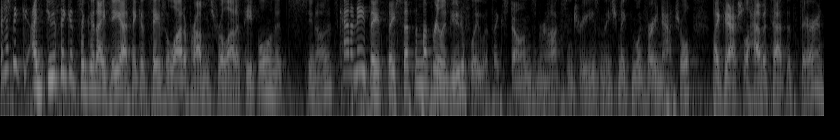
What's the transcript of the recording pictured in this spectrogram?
I just think I do think it's a good idea. I think it saves a lot of problems for a lot of people, and it's you know it's kind of neat. They, they set them up really beautifully with like stones and rocks and trees, and they just make them look very natural, like the actual habitat that's there. And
